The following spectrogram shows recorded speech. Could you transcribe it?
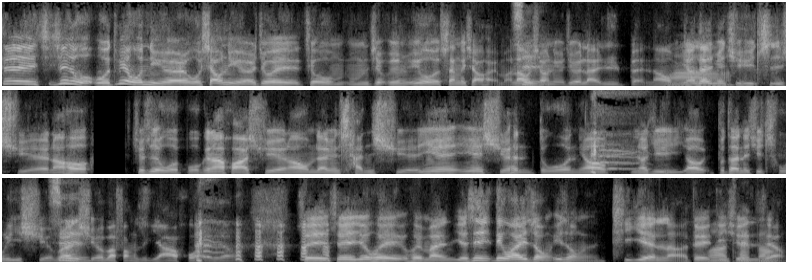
对，其实我我这边我女儿，我小女儿就会就我们我们就因为我有三个小孩嘛，那我小女儿就会来日本，然后我们要在那边继续自学，然后就是我我跟他滑雪，然后我们在那边铲雪，因为因为雪很多，你要你要去要不断的去处理雪，不然雪会把房子压坏这样，所以所以就会会蛮也是另外一种一种体验啦，对，的确是这样。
